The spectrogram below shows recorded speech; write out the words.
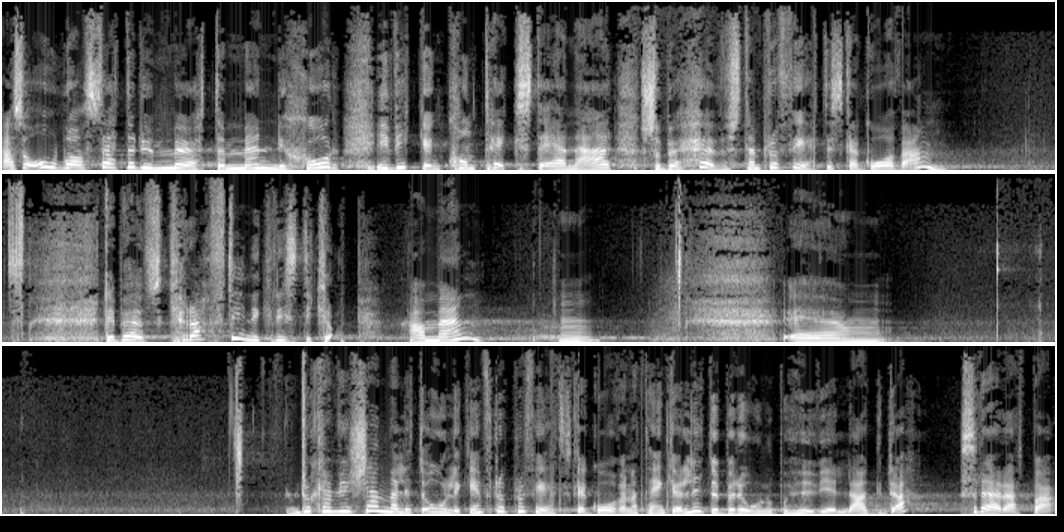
Alltså oavsett när du möter människor, i vilken kontext det än är, så behövs den profetiska gåvan. Det behövs kraft in i Kristi kropp. Amen. Mm. Um. Då kan vi känna lite olika inför de profetiska gåvorna, tänker jag, lite beroende på hur vi är lagda. Sådär att bara,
